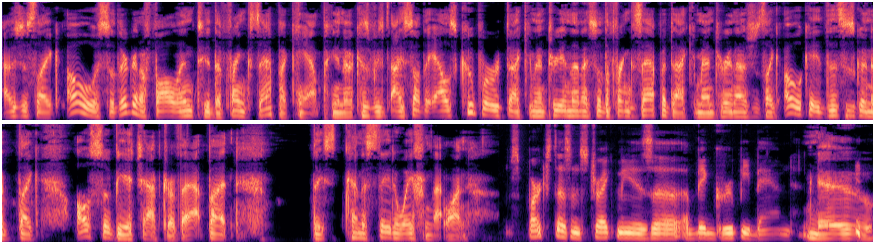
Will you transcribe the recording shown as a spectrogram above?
I was just like, oh, so they're going to fall into the Frank Zappa camp, you know, because I saw the Alice Cooper documentary and then I saw the Frank Zappa documentary and I was just like, oh, okay, this is going to like also be a chapter of that, but they kind of stayed away from that one. Sparks doesn't strike me as a, a big groupie band. No,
